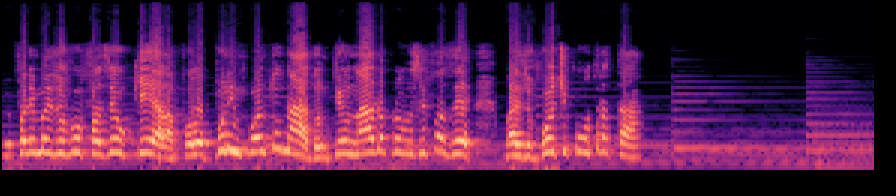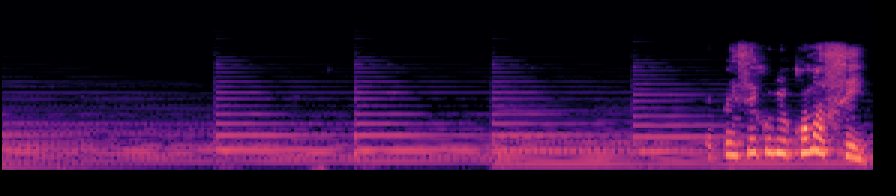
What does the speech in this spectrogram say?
Eu falei, mas eu vou fazer o quê? Ela falou, por enquanto nada, não tenho nada para você fazer, mas eu vou te contratar. Eu pensei comigo, como assim?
